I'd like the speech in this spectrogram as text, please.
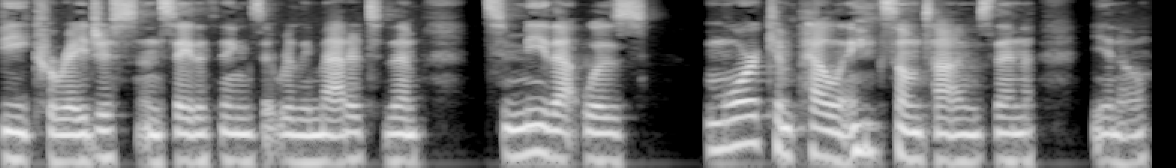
be courageous and say the things that really mattered to them. To me, that was more compelling sometimes than, you know,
